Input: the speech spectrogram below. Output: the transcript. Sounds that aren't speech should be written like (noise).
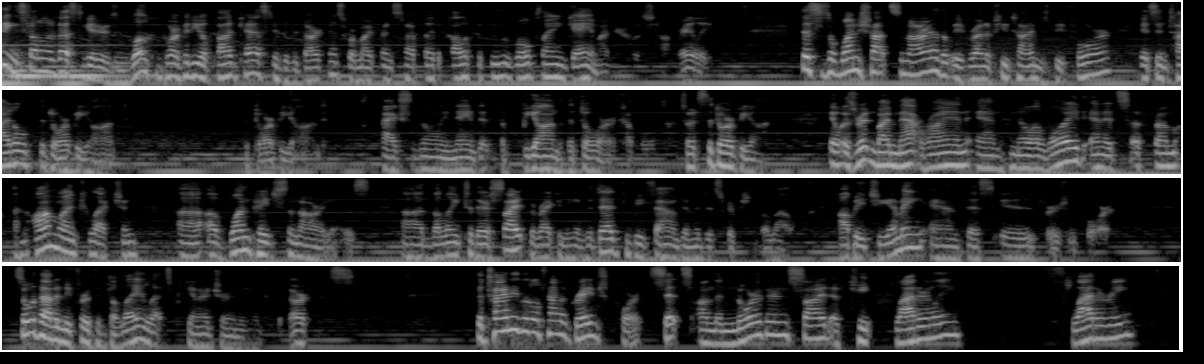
Greetings, fellow investigators, and welcome to our video podcast, Into the Darkness, where my friends and I play the Call of Cthulhu role playing game. I'm your host, Tom Rayleigh. This is a one shot scenario that we've run a few times before. It's entitled The Door Beyond. The Door Beyond. I accidentally named it The Beyond the Door a couple of times. So it's The Door Beyond. It was written by Matt Ryan and Noah Lloyd, and it's from an online collection uh, of one page scenarios. Uh, the link to their site, The Reckoning of the Dead, can be found in the description below. I'll be GMing, and this is version 4. So, without any further delay, let's begin our journey into the darkness. The tiny little town of Gravesport sits on the northern side of Cape Flattery, Flattery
